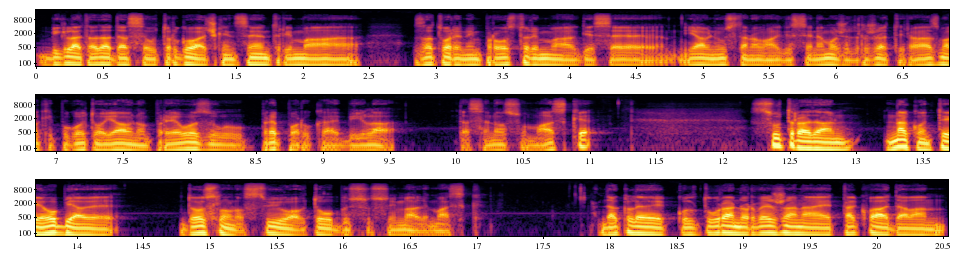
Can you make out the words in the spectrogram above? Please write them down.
bila tada da se u trgovačkim centrima, zatvorenim prostorima gdje se javnim ustanovama gdje se ne može držati razmak i pogotovo javnom prevozu, preporuka je bila da se nosu maske. Sutradan, nakon te objave, doslovno svi u autobusu su imali maske. Dakle, kultura Norvežana je takva da vam,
